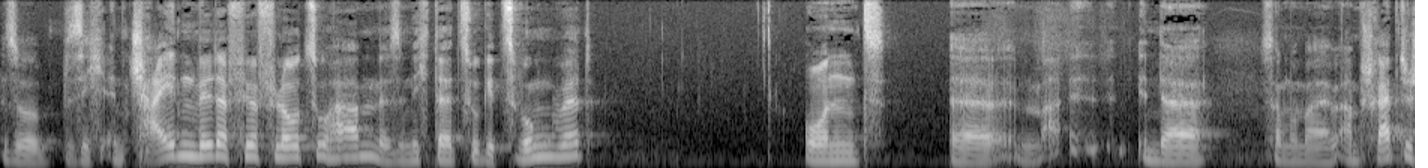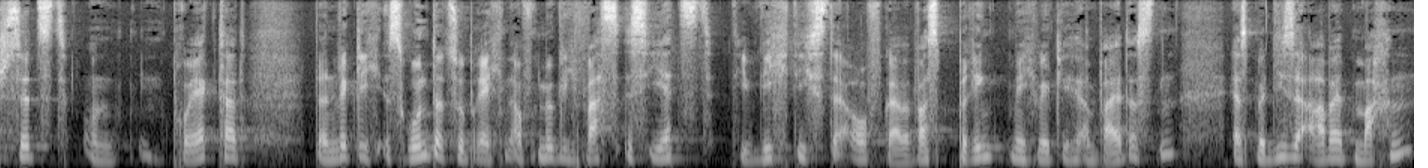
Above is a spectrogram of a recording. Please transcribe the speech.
also sich entscheiden will dafür, Flow zu haben, also nicht dazu gezwungen wird und äh, in der, sagen wir mal, am Schreibtisch sitzt und ein Projekt hat, dann wirklich es runterzubrechen auf möglich, was ist jetzt die wichtigste Aufgabe? Was bringt mich wirklich am weitesten? Erstmal diese Arbeit machen,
